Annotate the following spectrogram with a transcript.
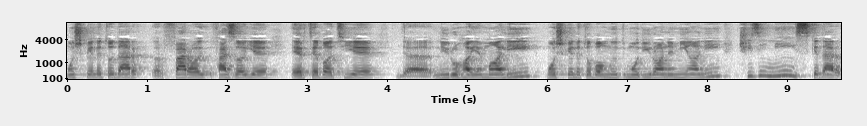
مشکل تو در فضای ارتباطی نیروهای مالی مشکل تو با مدیران میانی چیزی نیست که در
